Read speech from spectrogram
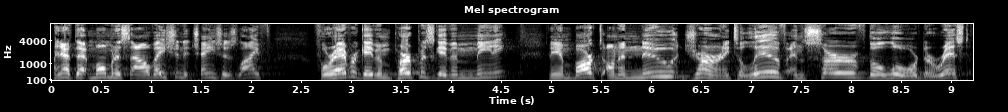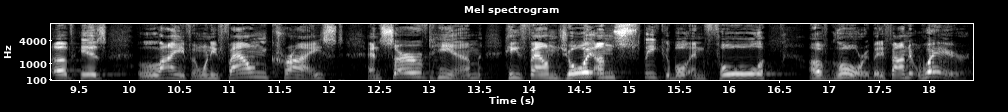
And at that moment of salvation, it changed his life forever, gave him purpose, gave him meaning and he embarked on a new journey to live and serve the Lord the rest of his life. And when he found Christ and served him, he found joy unspeakable and full of glory. But he found it where?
